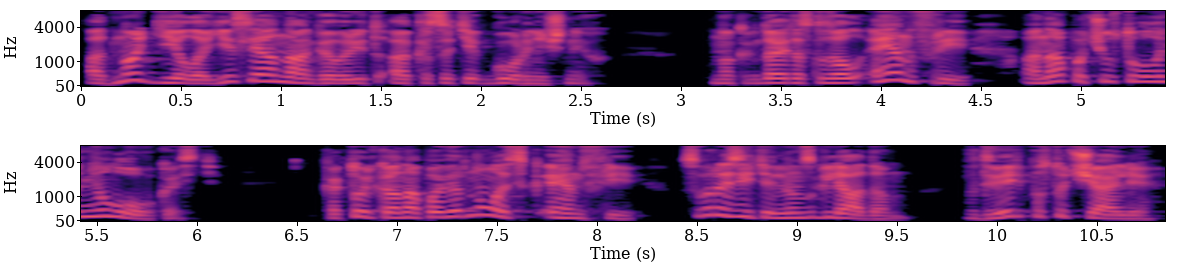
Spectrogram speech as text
Одно дело, если она говорит о красоте горничных, но когда это сказал Энфри, она почувствовала неловкость. Как только она повернулась к Энфри с выразительным взглядом, в дверь постучали.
